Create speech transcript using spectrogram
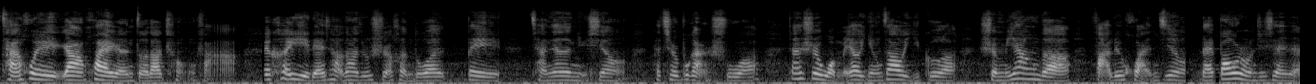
才会让坏人得到惩罚。也可以联想到，就是很多被强奸的女性，她其实不敢说，但是我们要营造一个什么样的法律环境来包容这些人，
